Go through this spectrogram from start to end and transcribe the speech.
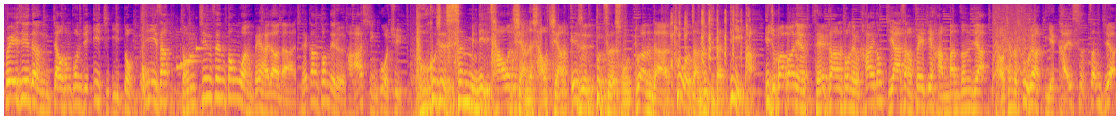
飞机等交通工具一起移动；第三，从金森通往北海道的斜康通的爬行过去。不过是生命力超强的小强，一直不择手段的拓展自己的地盘。一九八八年，斜康通的开通，加上飞机航班增加，小强的数量也也开始增加。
